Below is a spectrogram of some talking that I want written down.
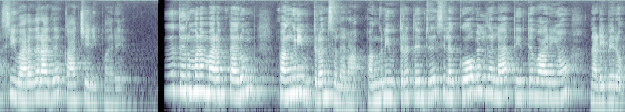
ஸ்ரீ வரதராஜர் காட்சியளிப்பார். திருமணம் மரம் தரும் பங்குனி உத்திரம்னு சொல்லலாம். பங்குனி உத்திரத்தன்று சில கோவில்களில் தீர்த்தவாரியம் நடைபெறும்.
